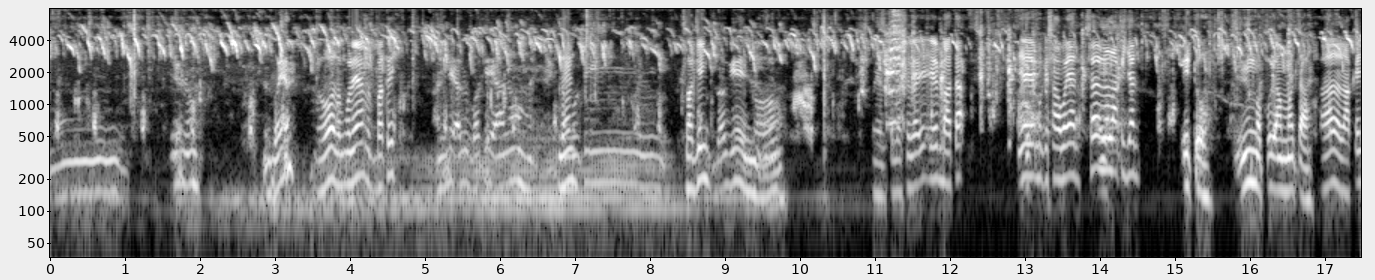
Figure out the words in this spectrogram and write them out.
yung yun o. Ano ba yan? Oo, oh, alam ko na yan, nagbate. Andi, ano ba ti, ano? Yan. Kabuting Baging. bagin. Oo. Oo. Ayan pala sila. Eh, eh, bata. Yan, yan, magkasawa yan. Saan ang lalaki dyan? Ito, yung mapulang mata. Ah, lalaki.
